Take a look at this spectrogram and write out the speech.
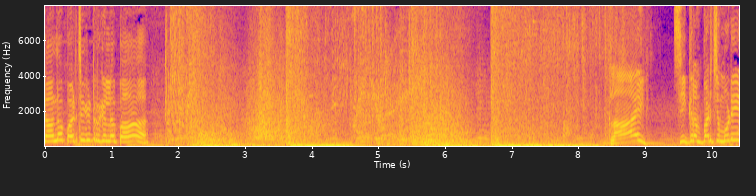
நான் தான் படிச்சுக்கிட்டு இருக்கேன்லப்பா. கிளைட் சீக்கிரம் படிச்சு முடி.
